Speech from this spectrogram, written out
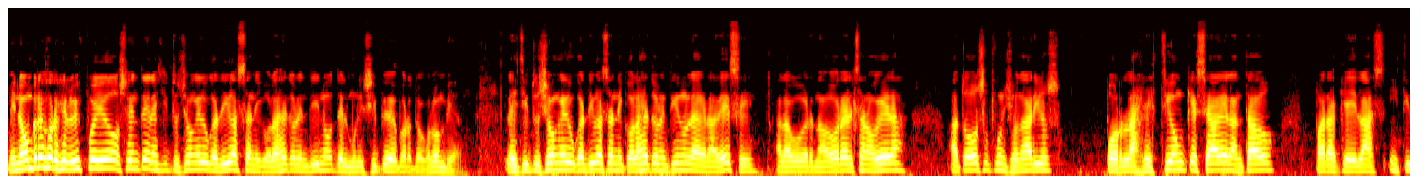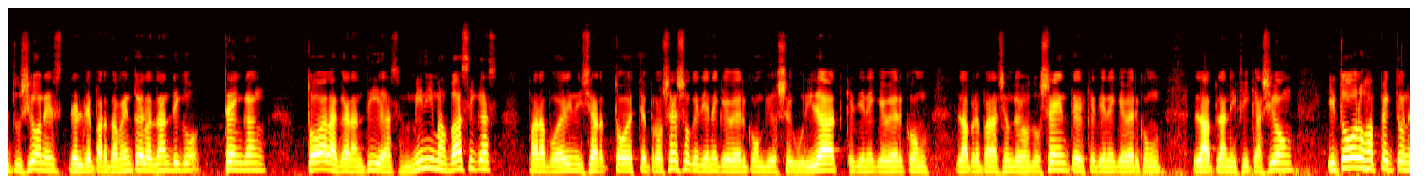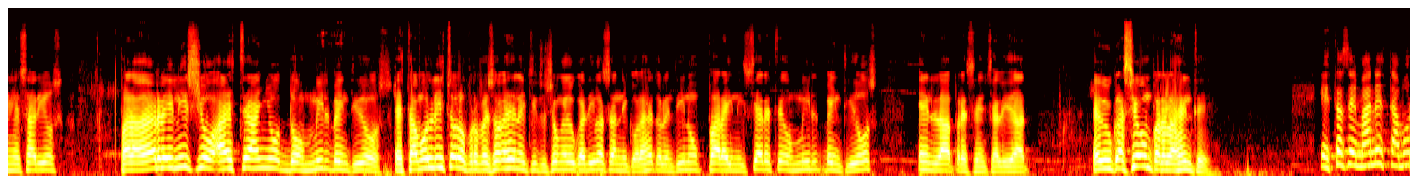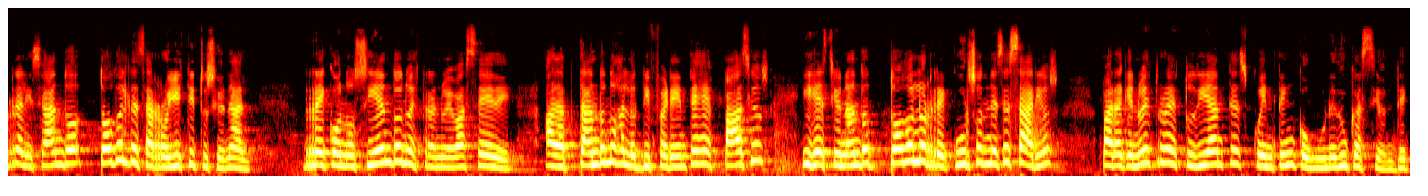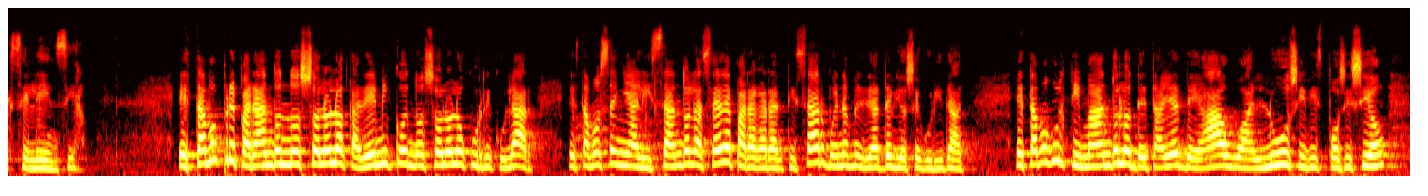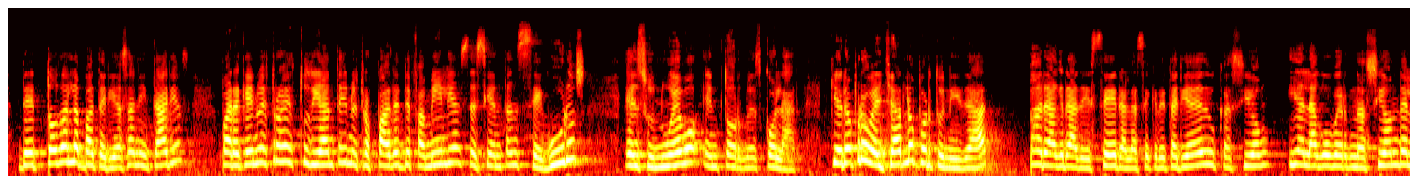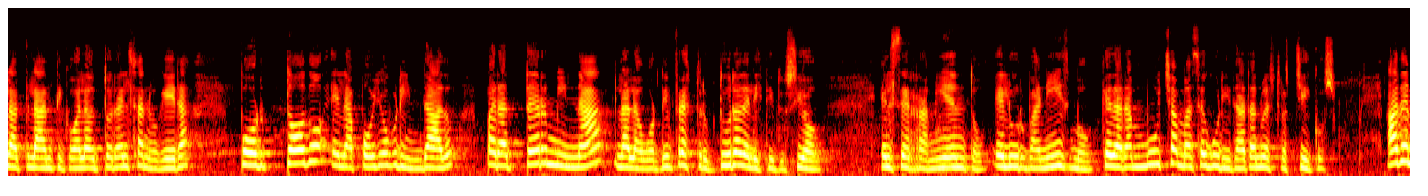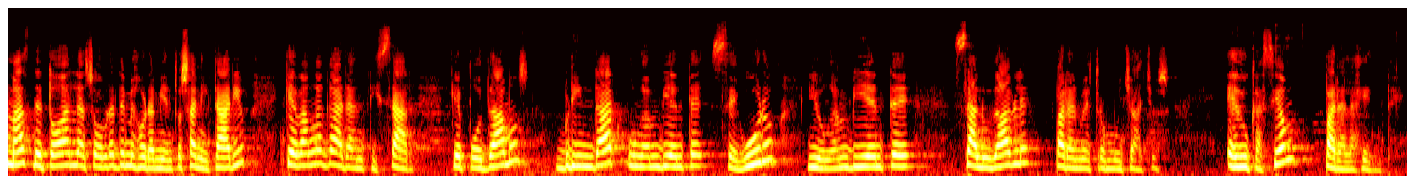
Mi nombre es Jorge Luis Puello, docente de la institución educativa San Nicolás de Tolentino del municipio de Puerto Colombia. La institución educativa San Nicolás de Tolentino le agradece a la gobernadora Elsa Noguera, a todos sus funcionarios, por la gestión que se ha adelantado para que las instituciones del Departamento del Atlántico tengan todas las garantías mínimas básicas para poder iniciar todo este proceso que tiene que ver con bioseguridad, que tiene que ver con la preparación de los docentes, que tiene que ver con la planificación y todos los aspectos necesarios para darle inicio a este año 2022. Estamos listos los profesores de la institución educativa San Nicolás de Tolentino para iniciar este 2022 en la presencialidad. Educación para la gente. Esta semana estamos realizando todo el desarrollo institucional, reconociendo nuestra nueva sede, adaptándonos a los diferentes espacios y gestionando todos los recursos necesarios para que nuestros estudiantes cuenten con una educación de excelencia. Estamos preparando no solo lo académico, no solo lo curricular, estamos señalizando la sede para garantizar buenas medidas de bioseguridad. Estamos ultimando los detalles de agua, luz y disposición de todas las baterías sanitarias para que nuestros estudiantes y nuestros padres de familia se sientan seguros en su nuevo entorno escolar. Quiero aprovechar la oportunidad para agradecer a la Secretaría de Educación y a la Gobernación del Atlántico, a la doctora Elsa Noguera, por todo el apoyo brindado para terminar la labor de infraestructura de la institución. El cerramiento, el urbanismo, que dará mucha más seguridad a nuestros chicos. Además de todas las obras de mejoramiento sanitario que van a garantizar que podamos brindar un ambiente seguro y un ambiente saludable para nuestros muchachos. Educación para la gente.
